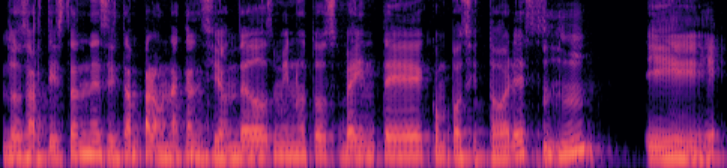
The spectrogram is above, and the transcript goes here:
los artistas necesitan para una canción de 2 minutos 20 compositores y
